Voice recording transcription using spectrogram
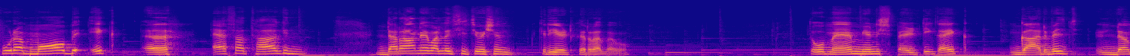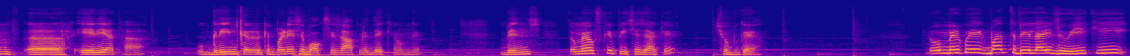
पूरा मॉब एक आ, ऐसा था कि डराने वाले सिचुएशन क्रिएट कर रहा था वो। तो मैं म्यूनिसपैलिटी का एक गार्बेज डंप एरिया था। वो ग्रीन कलर के बड़े से बॉक्सेस आपने देखे होंगे बिन्स तो मैं उसके पीछे जाके छुप गया। तो मेरे को एक बात रियलाइज़ हुई कि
